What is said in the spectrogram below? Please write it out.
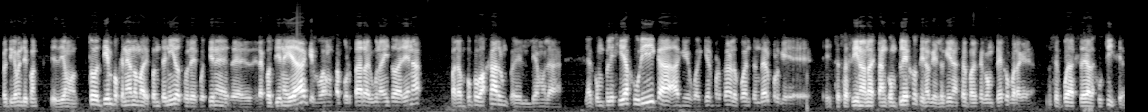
prácticamente, eh, digamos, todo el tiempo generando contenido sobre cuestiones de, la cotidianidad, que podamos aportar algún adito de arena para un poco bajar, digamos, la, complejidad jurídica a que cualquier persona lo pueda entender porque esto es así, no, es tan complejo, sino que lo quieren hacer parecer complejo para que no se pueda acceder a la justicia.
